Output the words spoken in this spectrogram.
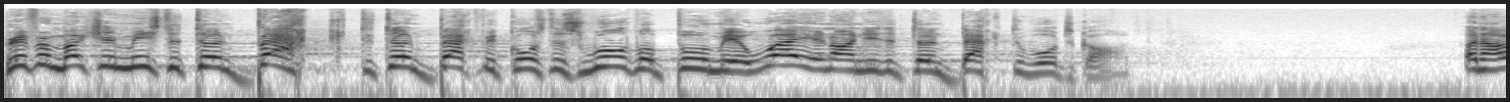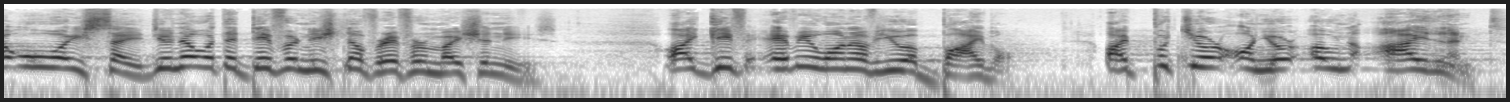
Reformation means to turn back, to turn back because this world will pull me away and I need to turn back towards God. And I always say, do you know what the definition of reformation is? I give every one of you a Bible. I put you on your own island.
